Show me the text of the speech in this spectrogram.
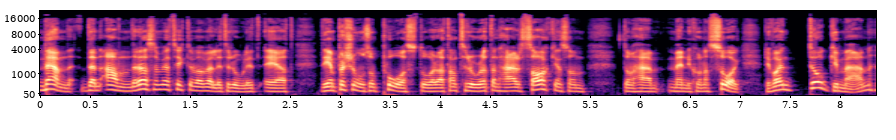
Men den andra som jag tyckte var väldigt roligt är att det är en person som påstår att han tror att den här saken som de här människorna såg, det var en dogman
